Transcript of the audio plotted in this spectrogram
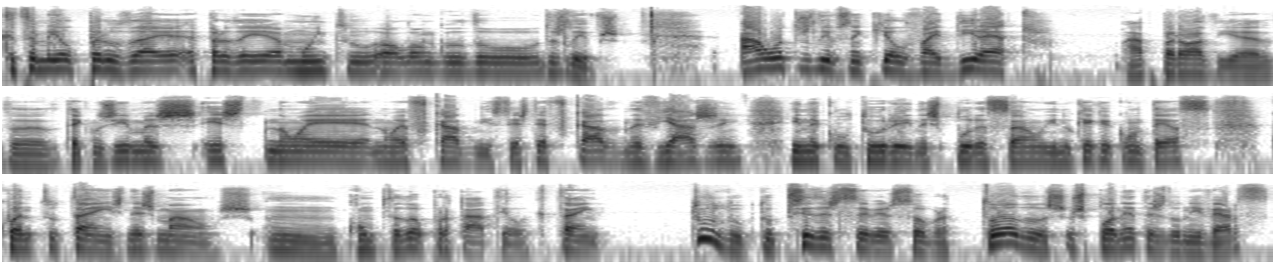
que também ele parodeia, parodeia muito ao longo do, dos livros. Há outros livros em que ele vai direto à paródia de, de, tecnologia, mas este não é, não é focado nisso. Este é focado na viagem e na cultura e na exploração e no que é que acontece quando tu tens nas mãos um computador portátil que tem tudo o que tu precisas de saber sobre todos os planetas do universo,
